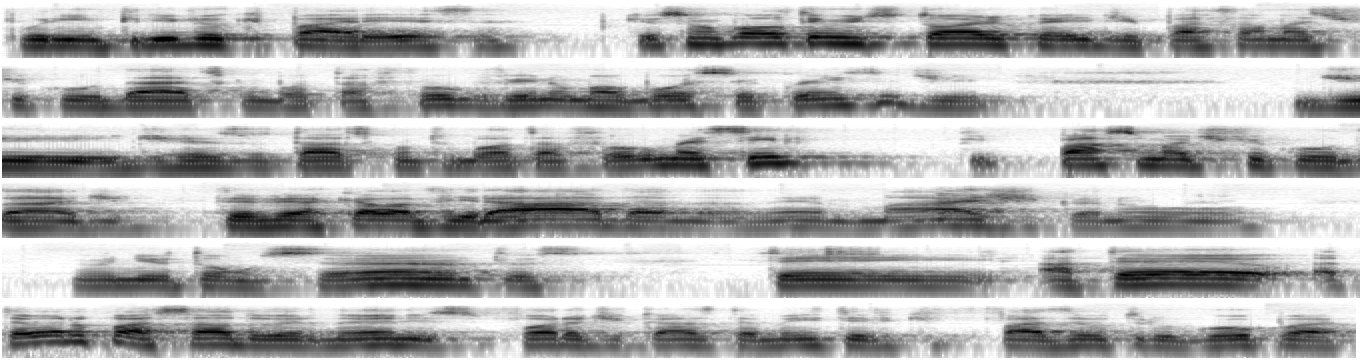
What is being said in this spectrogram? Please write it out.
Por incrível que pareça, porque o São Paulo tem um histórico aí de passar umas dificuldades com o Botafogo, vem numa boa sequência de, de, de resultados contra o Botafogo, mas sempre passa uma dificuldade. Teve aquela virada né, mágica no, no Newton Santos. Tem até, até o ano passado o Hernanes, fora de casa, também teve que fazer outro gol para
